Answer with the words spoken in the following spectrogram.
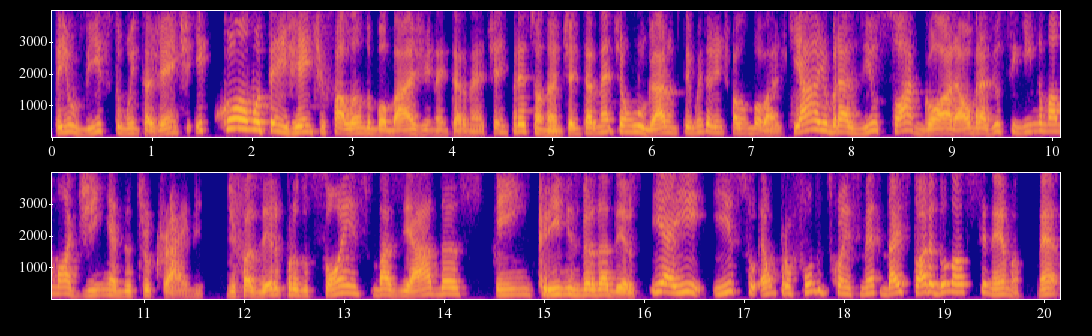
tenho visto muita gente, e como tem gente falando bobagem na internet. É impressionante. A internet é um lugar onde tem muita gente falando bobagem. Que, ah, e o Brasil só agora, o Brasil seguindo uma modinha do true crime de fazer produções baseadas em crimes verdadeiros. E aí, isso é um profundo desconhecimento da história do nosso cinema, né?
